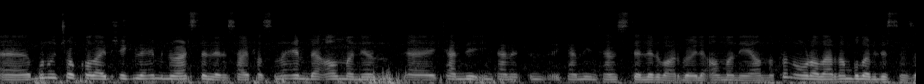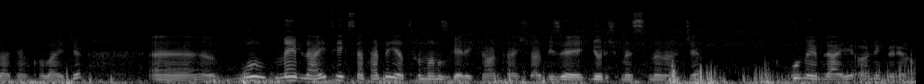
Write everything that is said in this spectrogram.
Ee, bunu çok kolay bir şekilde hem üniversitelerin sayfasında hem de Almanya'nın e, kendi internetin kendi internet siteleri var böyle Almanya'yı anlatan. Oralardan bulabilirsiniz zaten kolayca. Ee, bu meblağı tek seferde yatırmanız gerekiyor arkadaşlar vize görüşmesinden önce. Bu meblağı örnek veriyorum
